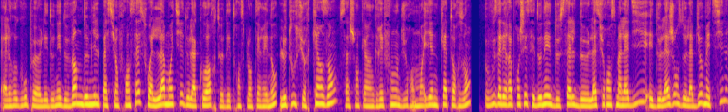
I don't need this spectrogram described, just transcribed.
Elle regroupe euh, les données de 22 000 patients français, soit la moitié de la cohorte des transplantés rénaux. Le tout sur 15 ans, sachant qu'un greffon dure en moyenne 14 ans. Vous allez rapprocher ces données de celles de l'assurance maladie et de l'agence de la biomédecine.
